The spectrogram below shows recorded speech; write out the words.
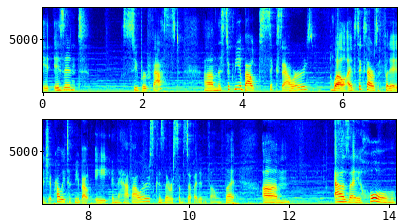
it isn't super fast. Um, this took me about six hours. Well, I have six hours of footage. It probably took me about eight and a half hours because there was some stuff I didn't film. But um, as a whole,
